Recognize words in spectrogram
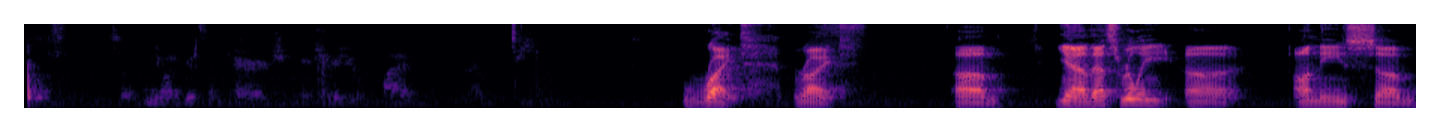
So if anyone gets an error, just make sure you apply parameters. Right, right. Um, yeah, that's really uh, on these um,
